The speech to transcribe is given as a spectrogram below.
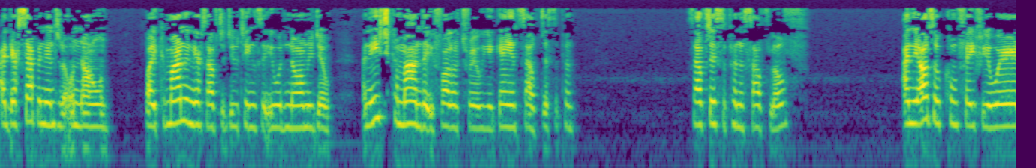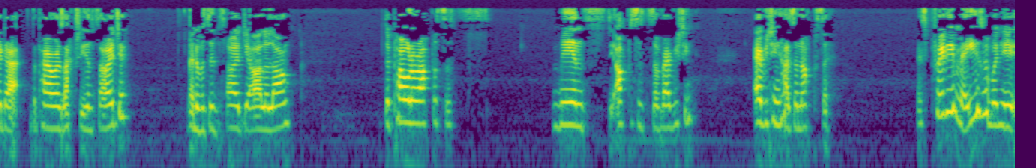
and you're stepping into the unknown by commanding yourself to do things that you would normally do, and each command that you follow through, you gain self discipline. Self discipline and self love. And you also come faithfully aware that the power is actually inside you, and it was inside you all along. The polar opposites means the opposites of everything. Everything has an opposite. It's pretty amazing when you,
